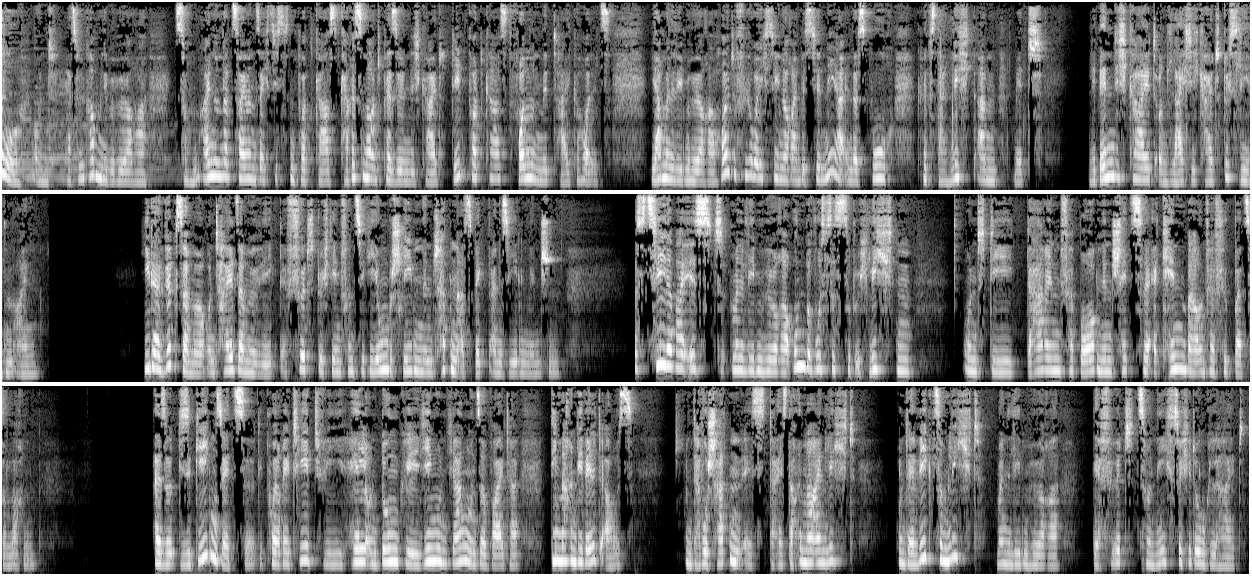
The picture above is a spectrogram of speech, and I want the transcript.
Hallo und herzlich willkommen, liebe Hörer, zum 162. Podcast Charisma und Persönlichkeit, dem Podcast von und mit Heike Holz. Ja, meine lieben Hörer, heute führe ich Sie noch ein bisschen näher in das Buch Knipst dein Licht an mit Lebendigkeit und Leichtigkeit durchs Leben ein. Jeder wirksame und heilsame Weg, der führt durch den von Ziggy Jung beschriebenen Schattenaspekt eines jeden Menschen. Das Ziel dabei ist, meine lieben Hörer, Unbewusstes zu durchlichten und die darin verborgenen Schätze erkennbar und verfügbar zu machen. Also diese Gegensätze, die Polarität wie hell und dunkel, Yin und Yang und so weiter, die machen die Welt aus. Und da wo Schatten ist, da ist auch immer ein Licht. Und der Weg zum Licht, meine lieben Hörer, der führt zunächst durch die Dunkelheit.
